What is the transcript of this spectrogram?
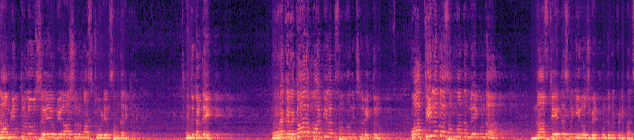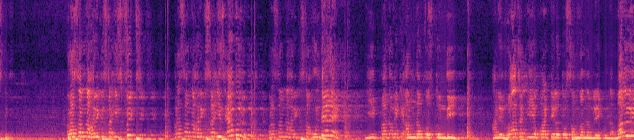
నా మిత్రులు శ్రేయోభిలాషులు నా స్టూడెంట్స్ అందరికీ. ఎందుకంటే రకరకాల పార్టీలకు సంబంధించిన వ్యక్తులు పార్టీలతో సంబంధం లేకుండా నా స్టేటస్ ఈ రోజు పెట్టుకుంటున్నటువంటి పరిస్థితి. Prasanna Harikrishna is fix Prasanna Harikrishna is able Prasanna Harikrishna ఉంటేనే ఈ పదవికి అందం వస్తుంది అని రాజకీయ పార్టీలతో సంబంధం లేకుండా మళ్ళీ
